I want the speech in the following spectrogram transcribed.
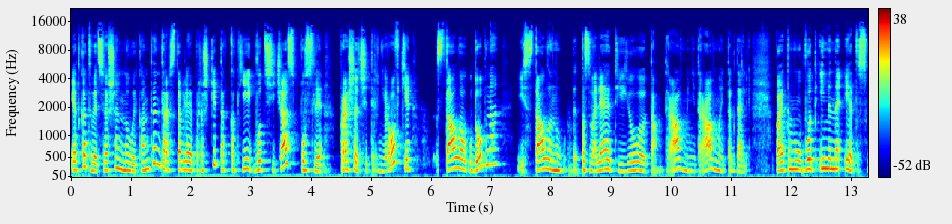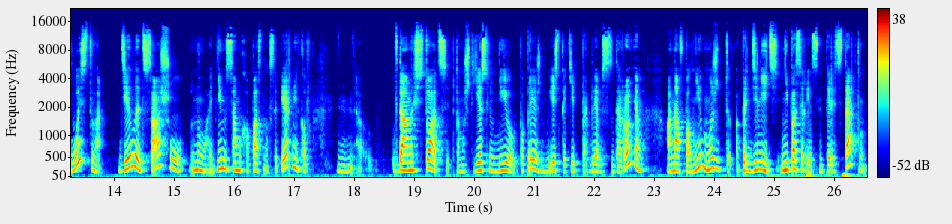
и откатывает совершенно новый контент, расставляя порошки так, как ей вот сейчас, после прошедшей тренировки, стало удобно, и стало, ну, позволяет ее там травмы, не травмы и так далее. Поэтому вот именно это свойство делает Сашу, ну, одним из самых опасных соперников в данных ситуациях, потому что если у нее по-прежнему есть какие-то проблемы со здоровьем, она вполне может определить непосредственно перед стартом,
